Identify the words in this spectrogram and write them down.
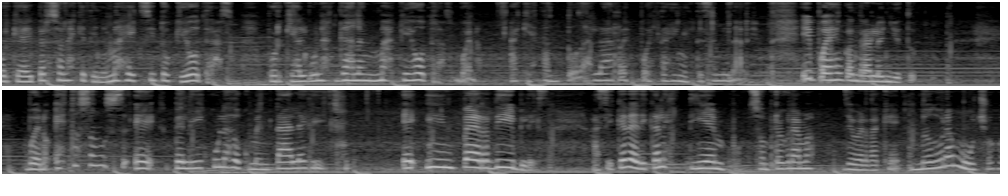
por qué hay personas que tienen más éxito que otras, por qué algunas ganan más que otras. Bueno, aquí están todas las respuestas en este seminario y puedes encontrarlo en YouTube. Bueno, estos son eh, películas documentales e imperdibles. Así que dedícales tiempo. Son programas de verdad que no duran mucho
